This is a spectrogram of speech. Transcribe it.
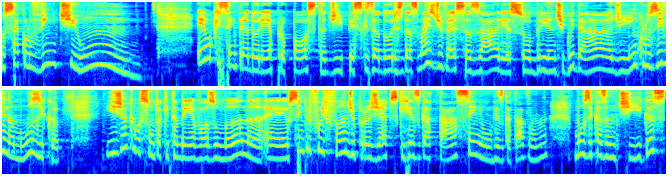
No século 21. Eu que sempre adorei a proposta de pesquisadores das mais diversas áreas sobre antiguidade, inclusive na música, e já que o assunto aqui também é voz humana, é, eu sempre fui fã de projetos que resgatassem, ou resgatavam, né, músicas antigas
